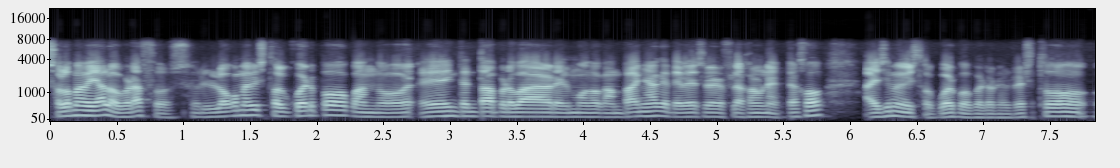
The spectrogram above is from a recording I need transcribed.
solo me veía los brazos. Luego me he visto el cuerpo cuando he intentado probar el modo campaña, que te ves reflejar en un espejo. Ahí sí me he visto el cuerpo, pero en el resto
